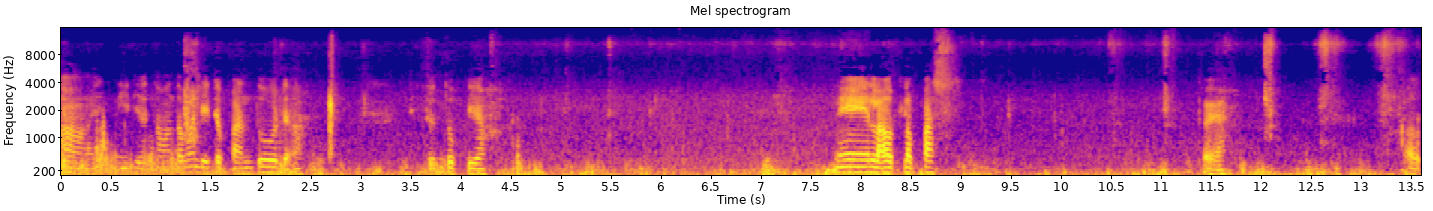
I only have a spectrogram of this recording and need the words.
Nah dia teman-teman di depan tuh udah ditutup ya. Ini laut lepas. Tuh ya. Laut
